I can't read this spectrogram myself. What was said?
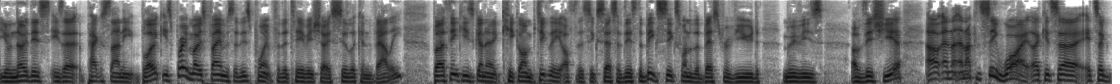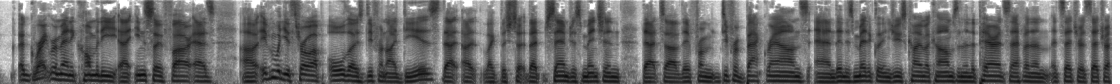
you'll know this. He's a Pakistani bloke. He's probably most famous at this point for the TV show Silicon Valley, but I think he's going to kick on, particularly off the success of this. The Big Sick, one of the best reviewed movies of this year, uh, and and I can see why. Like it's a it's a, a great romantic comedy uh, insofar as uh, even when you throw up all those different ideas that uh, like the sh- that Sam just mentioned that uh, they're from different backgrounds, and then this medically induced coma comes, and then the parents happen, and etc. etc.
